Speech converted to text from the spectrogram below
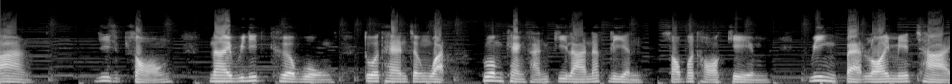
ล่าง 22. นายวินิตเครือวงศ์ตัวแทนจังหวัดร่วมแข่งขันกีฬานักเรียนสปทเกม วิ่ง 800 เมตรชาย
